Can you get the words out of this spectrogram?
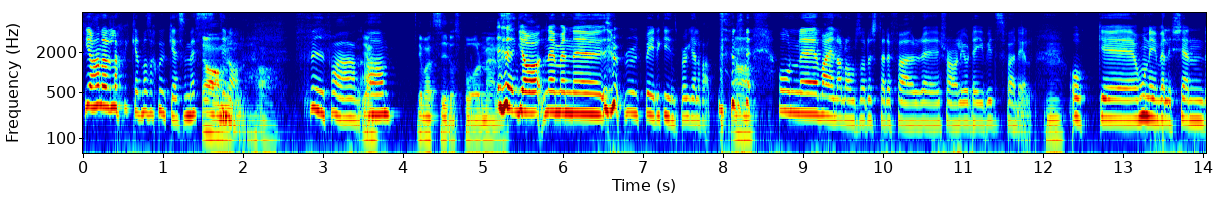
Ja han hade skickat massa sjuka sms Ja, till men, någon. ja, Fy fan. Ja. Det var ett sidospår men Ja, nej men eh, Ruth Bader Ginsburg i alla fall. ja. Hon eh, var en av dem som röstade för eh, Charlie och Davids fördel. Mm. Och hon är en väldigt känd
